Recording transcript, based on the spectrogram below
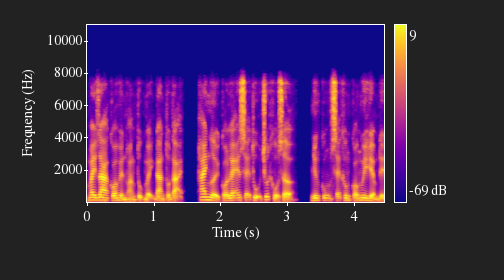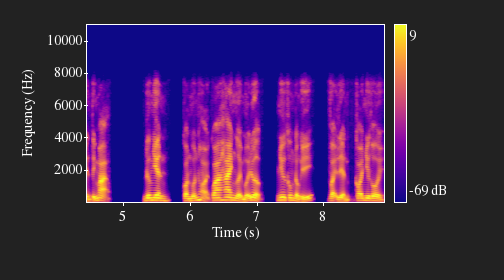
May ra có huyền hoàng tục mệnh đan tồn tại, hai người có lẽ sẽ thụ chút khổ sở, nhưng cũng sẽ không có nguy hiểm đến tính mạng. Đương nhiên, còn muốn hỏi qua hai người mới được, như không đồng ý, vậy liền coi như thôi.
